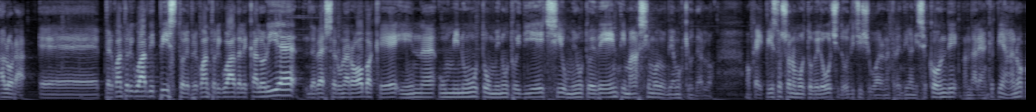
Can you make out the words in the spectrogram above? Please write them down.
Allora, eh, per quanto riguarda i pistoli, per quanto riguarda le calorie, deve essere una roba che in un minuto, un minuto e 10, un minuto e 20 massimo dobbiamo chiuderlo Ok, i pistol sono molto veloci, 12 ci vuole una trentina di secondi, andare anche piano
